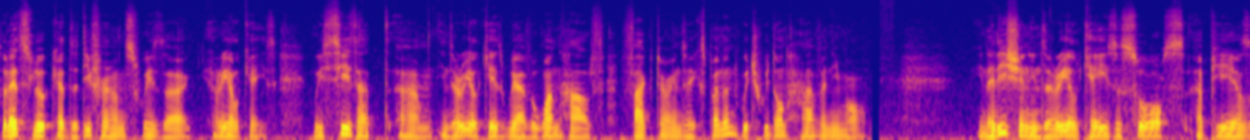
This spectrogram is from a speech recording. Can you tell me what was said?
So let's look at the difference with the real case. We see that um, in the real case we have a one-half factor in the exponent, which we don't have anymore. In addition, in the real case, the source appears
